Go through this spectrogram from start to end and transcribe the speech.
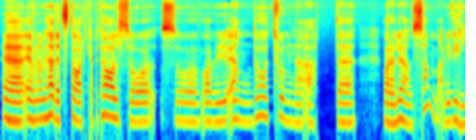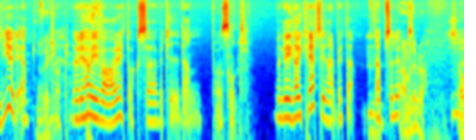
eh, även om vi hade ett startkapital så, så var vi ju ändå tvungna att eh, vara lönsamma. Vi ville ju det. Ja, det, och det har vi varit också över tiden. På ja, men det har ju krävt sin arbete, mm. absolut. Ja, men det är bra. Ja,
